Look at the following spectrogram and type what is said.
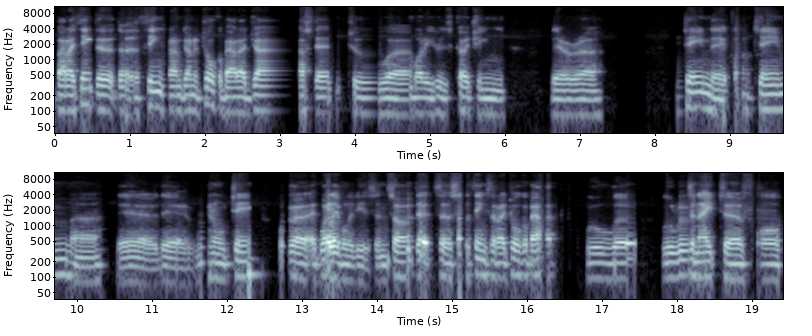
but I think the, the things I'm going to talk about are just to uh, somebody who's coaching their uh, team, their club team, uh, their their regional team, at what level it is. And so that's uh, some of the things that I talk about will uh, will resonate for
